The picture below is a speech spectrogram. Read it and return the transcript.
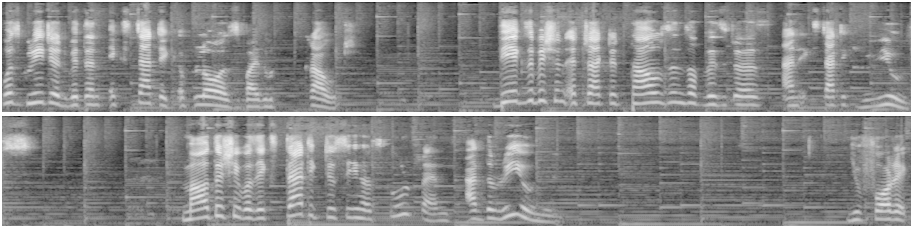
was greeted with an ecstatic applause by the crowd. The exhibition attracted thousands of visitors and ecstatic reviews. Mautoshi was ecstatic to see her school friends at the reunion. Euphoric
